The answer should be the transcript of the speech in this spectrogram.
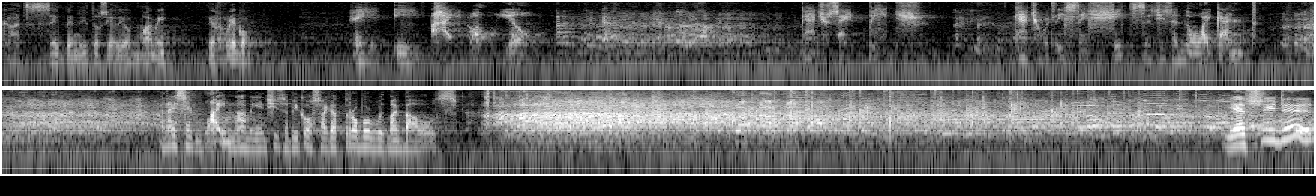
God's sake, bendito sea Dios, Mommy, te ruego. A-E-I-O-U. No, I can't. And I said, Why, mommy? And she said, Because I got trouble with my bowels. yes, she did.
